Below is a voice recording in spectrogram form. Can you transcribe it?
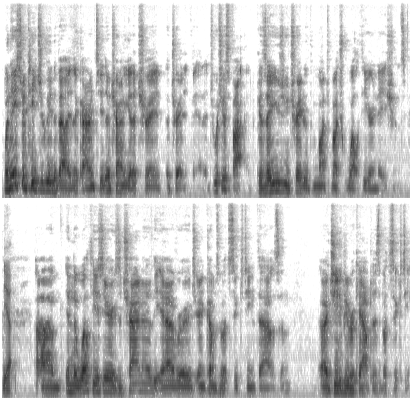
when they strategically devalue the currency, they're trying to get a trade a trade advantage, which is fine because they usually trade with much much wealthier nations. Yeah. Um, in the wealthiest areas of China, the average income is about sixteen thousand. Uh, GDP per capita is about sixteen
